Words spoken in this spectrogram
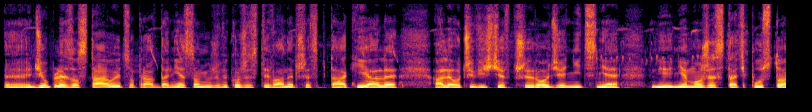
E, dziuple zostały, co prawda nie są już wykorzystywane przez ptaki, ale, ale oczywiście w przyrodzie nic nie, nie, nie może stać pusto,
